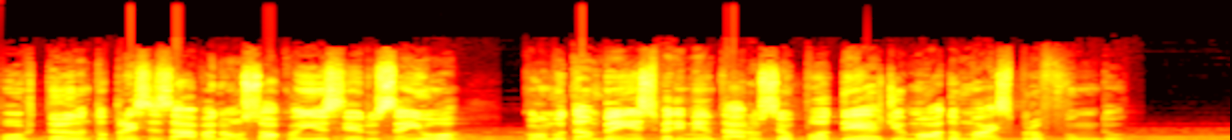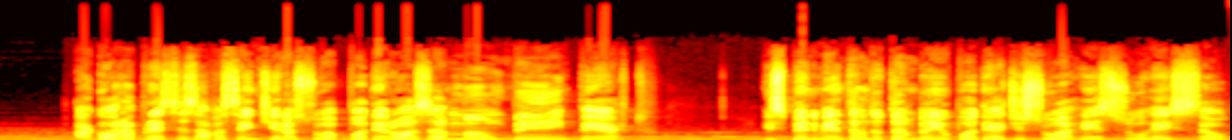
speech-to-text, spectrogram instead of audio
Portanto, precisava não só conhecer o Senhor, como também experimentar o seu poder de modo mais profundo. Agora precisava sentir a sua poderosa mão bem perto, experimentando também o poder de sua ressurreição.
